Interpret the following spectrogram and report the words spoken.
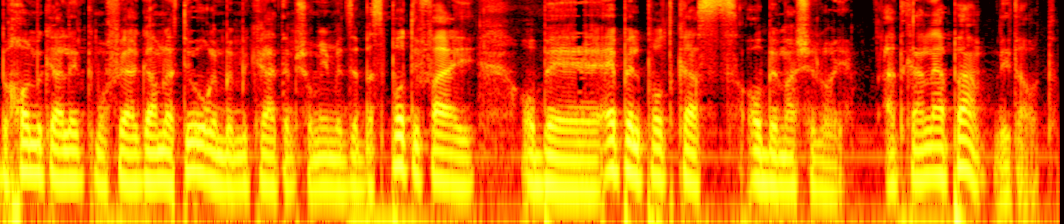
בכל מקרה הלינק מופיע גם לתיאור, אם במקרה אתם שומעים את זה בספוטיפיי, או באפל פודקאסט, או במה שלא יהיה. עד כאן להפעם, להתראות.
